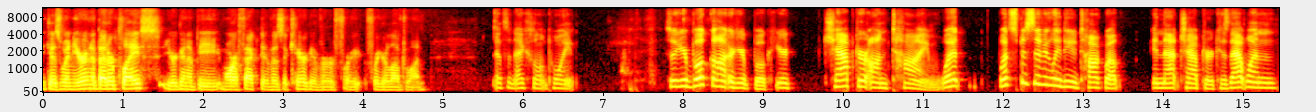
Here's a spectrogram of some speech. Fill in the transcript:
because when you're in a better place you're going to be more effective as a caregiver for for your loved one That's an excellent point. So your book on or your book, your chapter on time. What what specifically do you talk about in that chapter? Because that one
